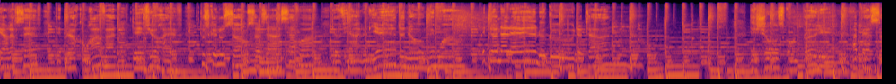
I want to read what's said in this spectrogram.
leur sève, des pleurs qu'on ravale, des vieux rêves. Tout ce que nous sommes seuls à savoir devient le lierre de nos mémoires et donne à l'air le goût d'automne. Des choses qu'on ne peut dire à personne.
